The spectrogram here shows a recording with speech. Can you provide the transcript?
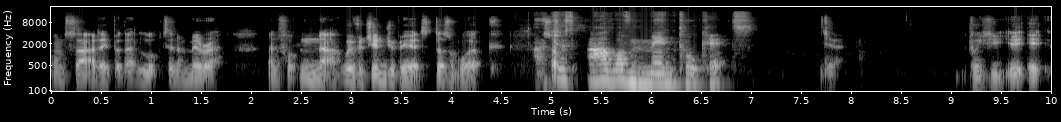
on Saturday, but then looked in a mirror and thought, nah, with a ginger beard it doesn't work. I So- just I love mental kits. If, you, it,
